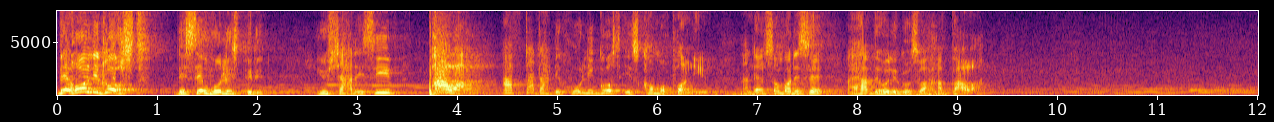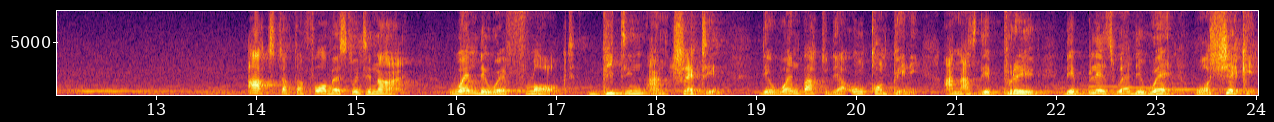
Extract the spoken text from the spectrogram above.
the Holy Ghost, the same Holy Spirit, you shall receive power. After that, the Holy Ghost is come upon you. And then somebody say, I have the Holy Ghost, so I have power. Acts chapter 4, verse 29. When they were flogged, beaten, and threatened, they went back to their own company. And as they prayed, the place where they were was shaking.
